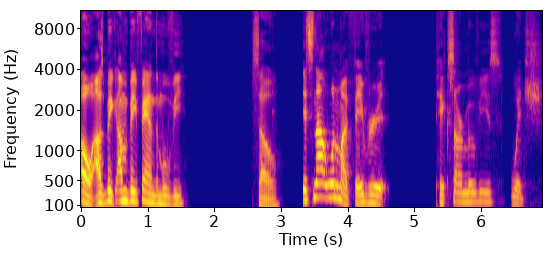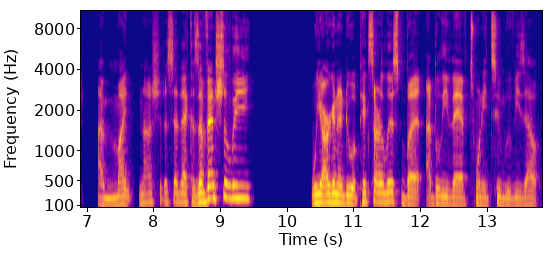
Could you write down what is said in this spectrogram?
Oh, I was big. I'm a big fan of the movie. So It's not one of my favorite Pixar movies, which I might not should have said that because eventually we are gonna do a Pixar list, but I believe they have 22 movies out,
